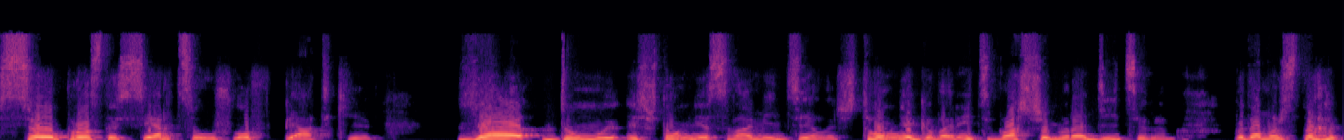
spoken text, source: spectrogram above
все просто сердце ушло в пятки. Я думаю, и что мне с вами делать? Что мне говорить вашим родителям? Потому что,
